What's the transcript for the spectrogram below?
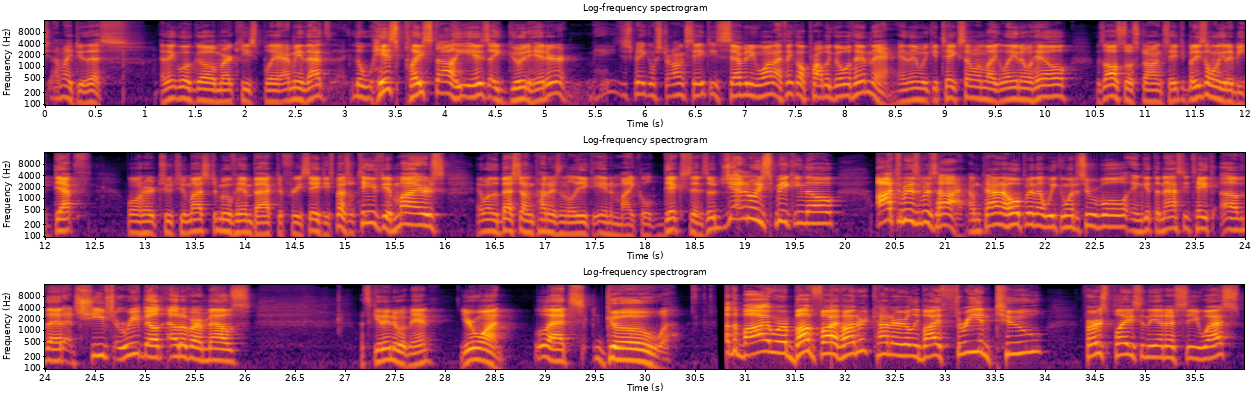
I might do this. I think we'll go Marquise Blair. I mean, that's the, his play style. He is a good hitter. Maybe just make him strong safety. 71. I think I'll probably go with him there. And then we could take someone like Lano Hill, who's also a strong safety, but he's only going to be depth. Won't hurt too too much to move him back to free safety. Special teams, we have Myers and one of the best young punters in the league in Michael Dickson. So generally speaking, though, optimism is high. I'm kind of hoping that we can win a Super Bowl and get the nasty taste of that Chiefs rebuild out of our mouths. Let's get into it, man. Year one. Let's go. The bye, we're above 500, kind of early bye, three and two, first place in the NFC West.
